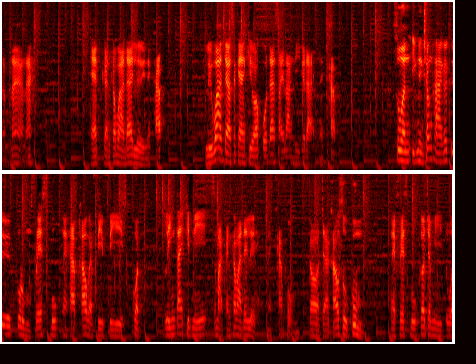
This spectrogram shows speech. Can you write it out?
นำหน้านะ แอดกันเข้ามาได้เลยนะครับ หรือว่าจะสแกน QR Code ด้านซ้ายล่างนี้ก็ได้นะครับ ส่วนอีกหนึ่งช่องทางก็คือกลุ่ม Facebook นะครับ เข้าแบบฟรีๆ กดลิงก์ใต้คลิปนี้สมัครกันเข้ามาได้เลยนะครับผม ก็จะเข้าสู่กลุ่มใน Facebook ก็จะมีตัว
